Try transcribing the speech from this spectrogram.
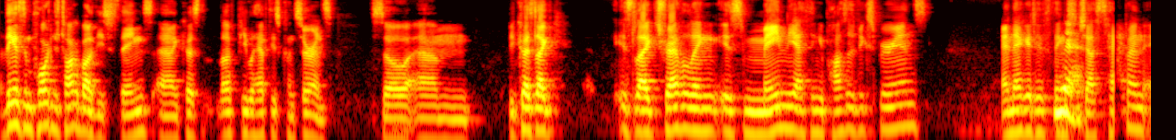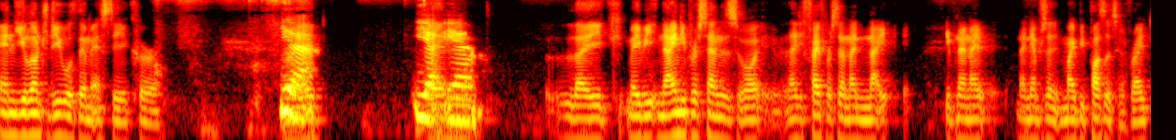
i think it's important to talk about these things because a lot of people have these concerns so um because like it's like traveling is mainly i think a positive experience and negative things Yeah. just happen and you learn to deal with them as they occur Yeah. right? Yeah. and Yeah. like maybe 90% is or 95% 99 even 99% might be positive right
